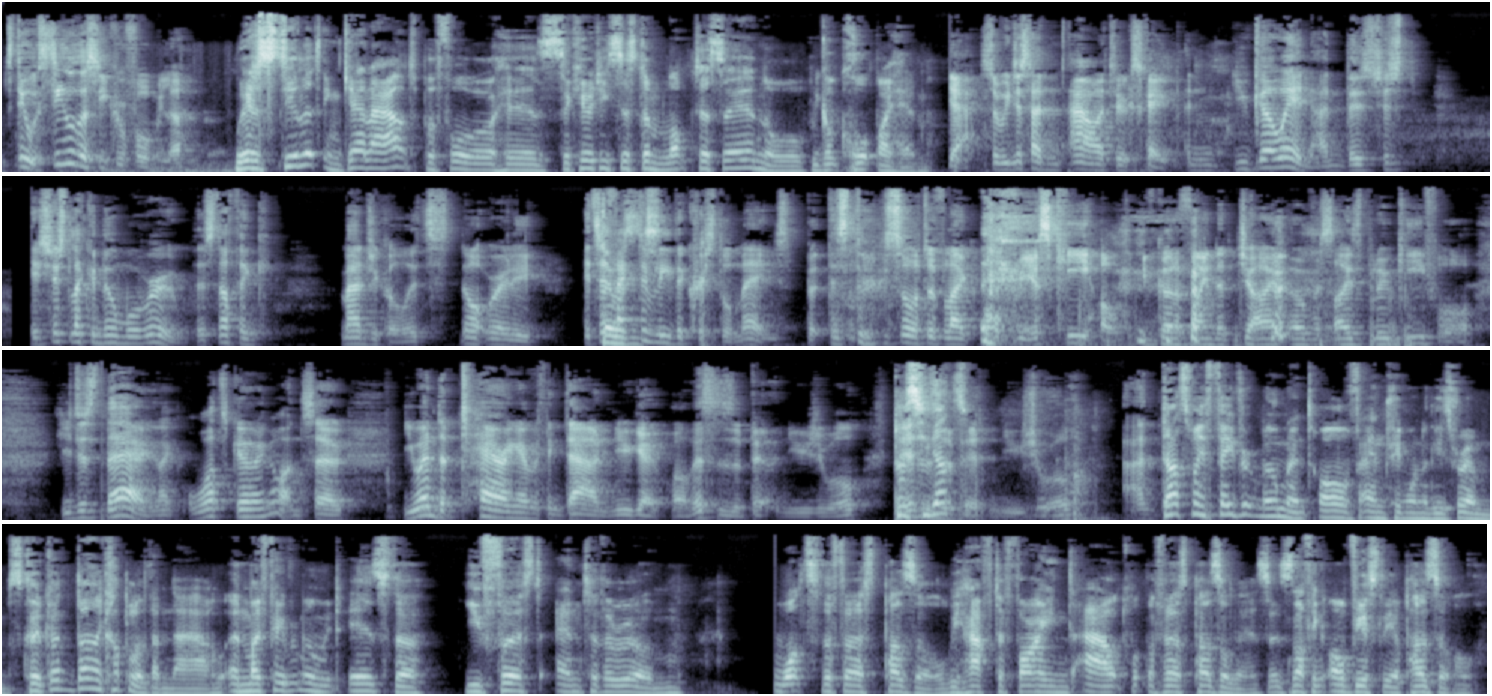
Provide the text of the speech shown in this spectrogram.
Steal, steal the secret formula. We had to steal it and get out before his security system locked us in, or we got caught by him. Yeah, so we just had an hour to escape, and you go in, and there's just it's just like a normal room. There's nothing magical. It's not really. It's There was- effectively the crystal maze, but there's no sort of like obvious keyhole you've got to find a giant, oversized blue key for. You're just there. You're like, what's going on? So you end up tearing everything down, and you go, "Well, this is a bit unusual. But this see, is a bit unusual." And That's my favourite moment of entering one of these rooms because I've done a couple of them now, and my favourite moment is the you first enter the room. What's the first puzzle? We have to find out what the first puzzle is. It's nothing obviously a puzzle.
